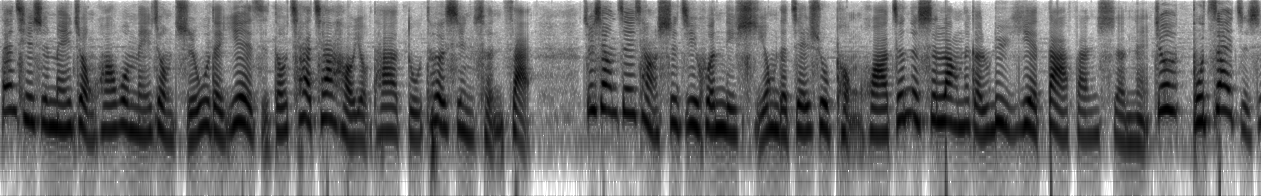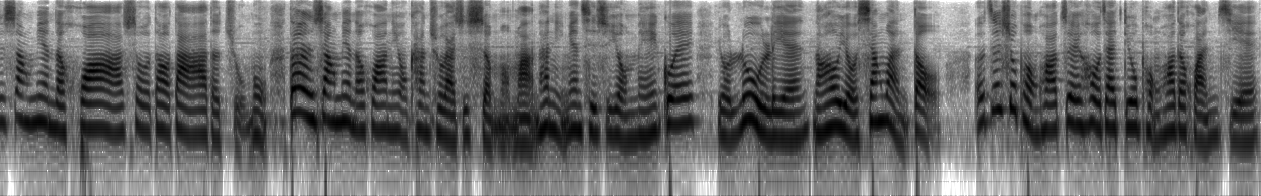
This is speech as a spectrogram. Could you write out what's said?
但其实每种花或每种植物的叶子都恰恰好有它的独特性存在。就像这一场世纪婚礼使用的这束捧花，真的是让那个绿叶大翻身呢，就不再只是上面的花啊受到大家的瞩目。当然，上面的花你有看出来是什么吗？它里面其实有玫瑰、有露莲，然后有香豌豆。而这束捧花最后在丢捧花的环节，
